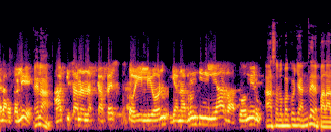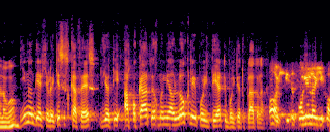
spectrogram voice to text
Έλα, Αποστολή. Έλα. Άρχισαν ανασκαφές στο Ήλιον για να βρουν την Ηλιάδα του Ομήρου. Άσα τον Μπακογιάννη, δεν είναι παράλογο. Γίνονται οι αρχαιολογικές σκαφέ, διότι από κάτω έχουμε μια ολόκληρη πολιτεία, την πολιτεία του Πλάτωνα. Όχι, είναι πολύ λογικό.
